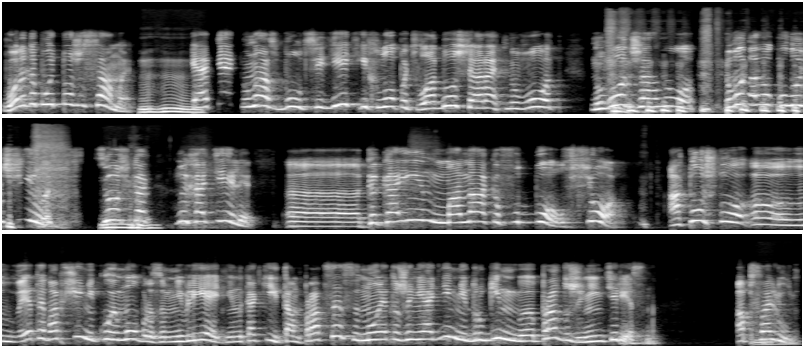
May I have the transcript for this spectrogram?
Вот это будет то же самое. Угу. И опять у нас будут сидеть и хлопать в ладоши, орать, ну вот, ну вот же оно, ну вот оно получилось. Все же как мы хотели. Кокаин, Монако, футбол, все. А то, что э, это вообще никоим образом не влияет ни на какие там процессы, но это же ни одним, ни другим, э, правда же, не интересно. Абсолютно.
